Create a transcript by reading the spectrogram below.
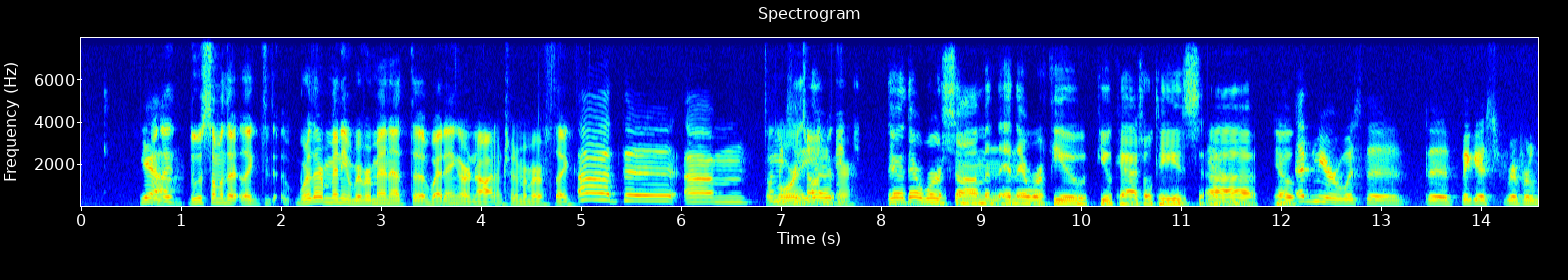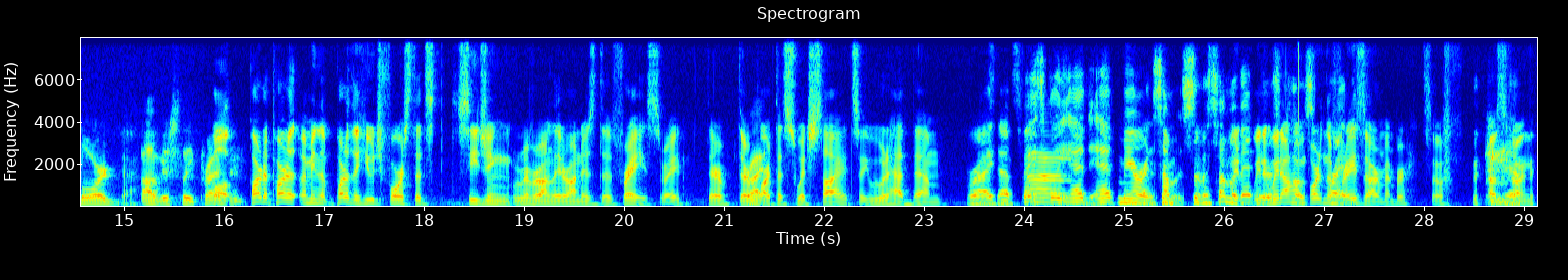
Yeah. Did they do some of the like? did- Were there many Rivermen at the wedding or not? I'm trying to remember if like Uh, the um. the lords see. Yeah. were there. There there were some, and, and there were a few few casualties. Uh, you know, Edmure was the the biggest River Lord, Yeah. obviously Well, part of part of I mean, the, part of the huge force that's sieging Riverrun later on is the Freys, right? They're they're Right. part that switched sides, so you would have had them. right? Uh, basically, Um, Ed Edmure and some some, some We, of we, we know how close important the friends. Freys are, remember? So how Yeah.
